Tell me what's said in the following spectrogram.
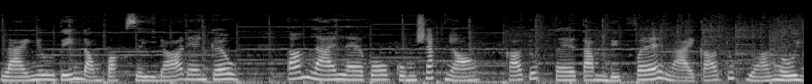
lại như tiếng động vật gì đó đang kêu. Tóm lại là vô cùng sắc nhọn, có chút tê tâm điệt phế lại có chút dọa người.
